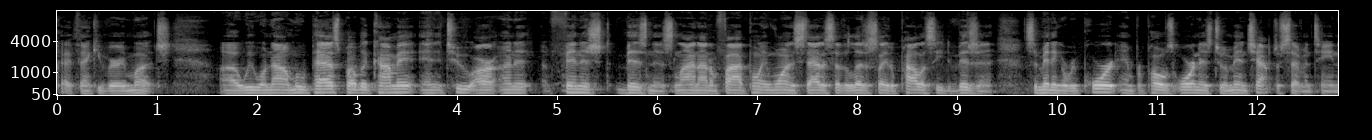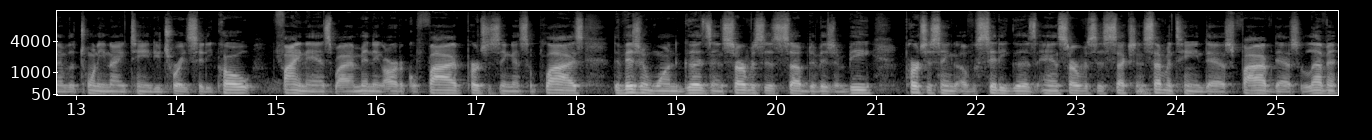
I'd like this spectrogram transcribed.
Okay, thank you very much. Uh, we will now move past public comment and to our unfinished business. Line item 5.1 Status of the Legislative Policy Division submitting a report and proposed ordinance to amend Chapter 17 of the 2019 Detroit City Code, Finance by amending Article 5, Purchasing and Supplies, Division 1, Goods and Services, Subdivision B, Purchasing of City Goods and Services, Section 17 5 11,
